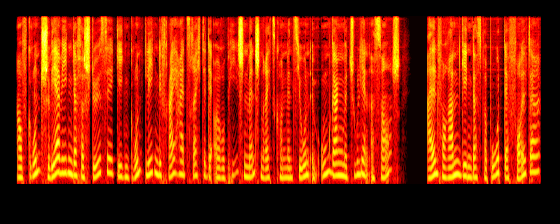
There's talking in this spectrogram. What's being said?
Aufgrund schwerwiegender Verstöße gegen grundlegende Freiheitsrechte der Europäischen Menschenrechtskonvention im Umgang mit Julian Assange, allen voran gegen das Verbot der Folter,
